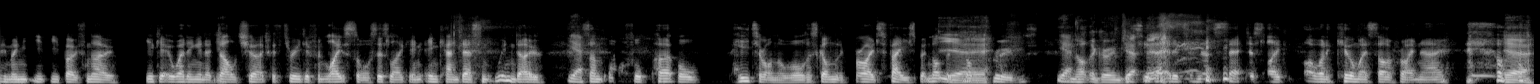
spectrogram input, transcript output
I mean, you, you, both know you get a wedding in a yeah. dull church with three different light sources, like an incandescent window, yeah. some awful purple heater on the wall that's gone on the bride's face, but not the, yeah. not the groom's. Yeah, not the groom's yet. Yeah. editing that set, just like I want to kill myself right now. yeah,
